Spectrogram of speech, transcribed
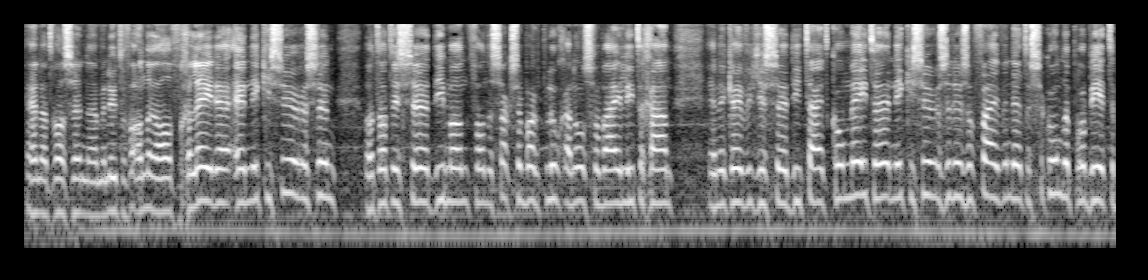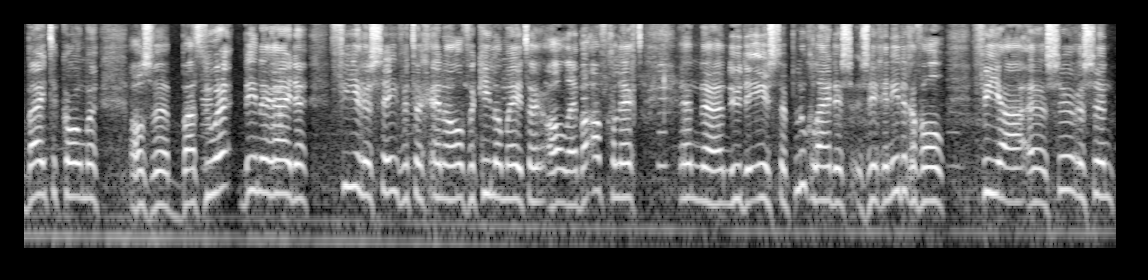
En dat was een minuut of anderhalf geleden. En Nicky Seurissen, want dat is die man van de Saxo ploeg aan ons voorbij lieten gaan. En ik eventjes die tijd kon meten. Nicky Seurissen dus op 35 seconden probeert erbij te komen. Als we Bazouet binnenrijden. 74,5 kilometer al hebben afgelegd. En nu de eerste ploegleiders zich in ieder geval via Seurissen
